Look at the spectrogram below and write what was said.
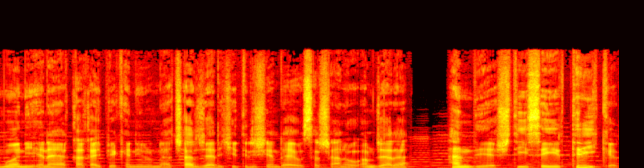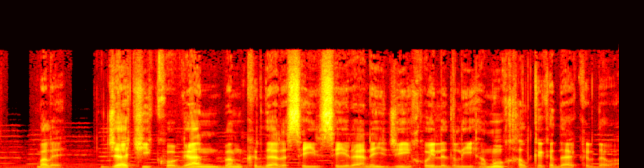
مووانی هێنایە قاقای پێکەنین و ناچار جارێکی تریش هێنرایەوە سەر شانۆ و ئەمجارە هەندێ شتی سەیرتری کرد، بەڵێ، جاکی کۆگان بەم کردارە سەیر سەیرانەی جێی خۆی لە دڵی هەموو خەڵکەکەدا کردەوە.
